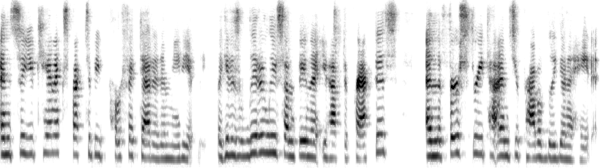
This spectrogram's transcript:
And so you can't expect to be perfect at it immediately. Like it is literally something that you have to practice. And the first three times, you're probably going to hate it.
